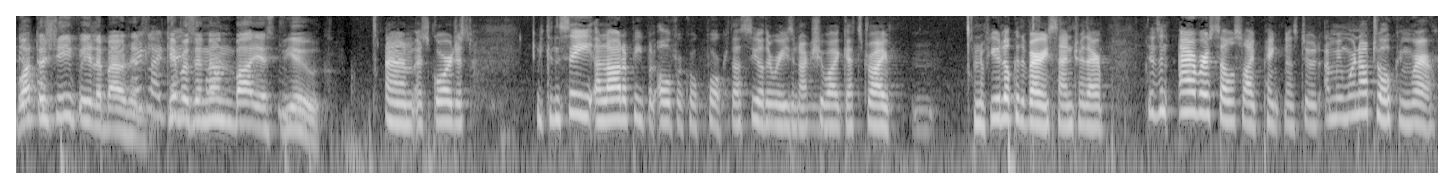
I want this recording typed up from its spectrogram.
what does she feel about it? I Give us an pork. unbiased view. Um, it's gorgeous. You can see a lot of people overcook pork. That's the other reason, actually, why it gets dry. And if you look at the very centre there, there's an ever so slight pinkness to it. I mean, we're not talking rare.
